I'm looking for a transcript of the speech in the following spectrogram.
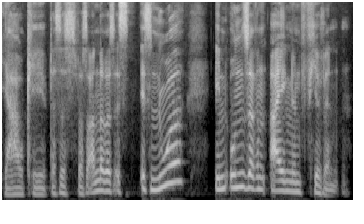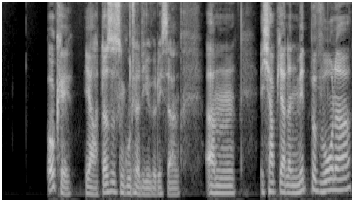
Ja, okay, das ist was anderes. Ist, ist nur in unseren eigenen vier Wänden. Okay, ja, das ist ein guter Deal, würde ich sagen. Ähm, ich habe ja einen Mitbewohner.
